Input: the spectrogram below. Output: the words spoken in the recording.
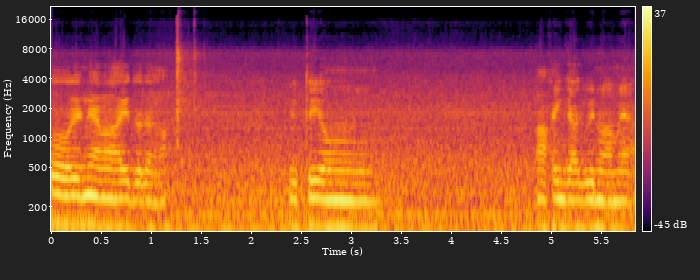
So, yun nga mga idol, ano. Ito yung aking gagawin mamaya.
